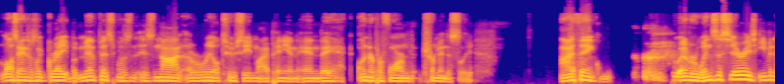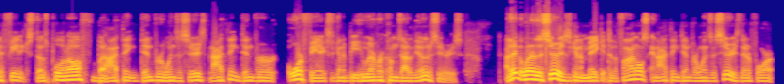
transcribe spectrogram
Los Angeles looked great, but Memphis was is not a real two seed in my opinion, and they underperformed tremendously. I think whoever wins the series, even if Phoenix does pull it off, but I think Denver wins the series, and I think Denver or Phoenix is going to be whoever comes out of the other series. I think the winner of the series is going to make it to the finals, and I think Denver wins the series. Therefore,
